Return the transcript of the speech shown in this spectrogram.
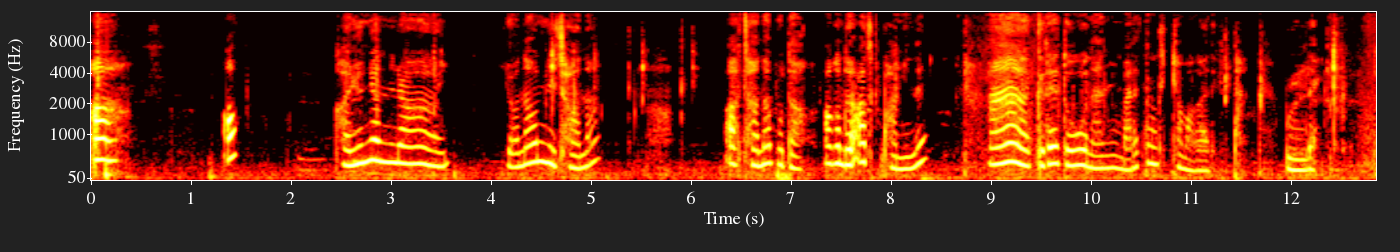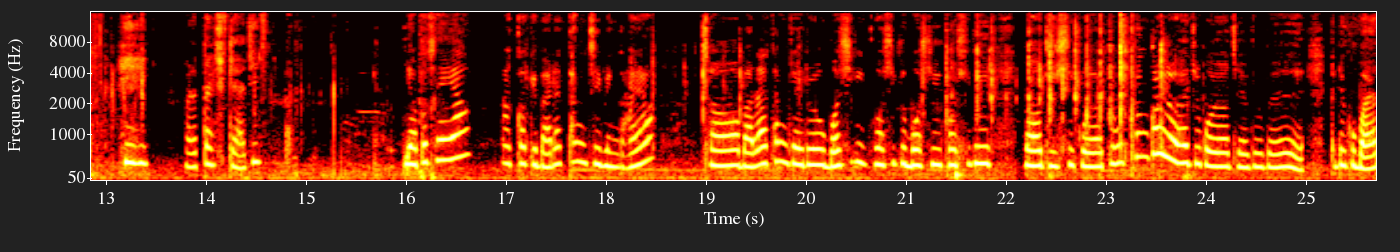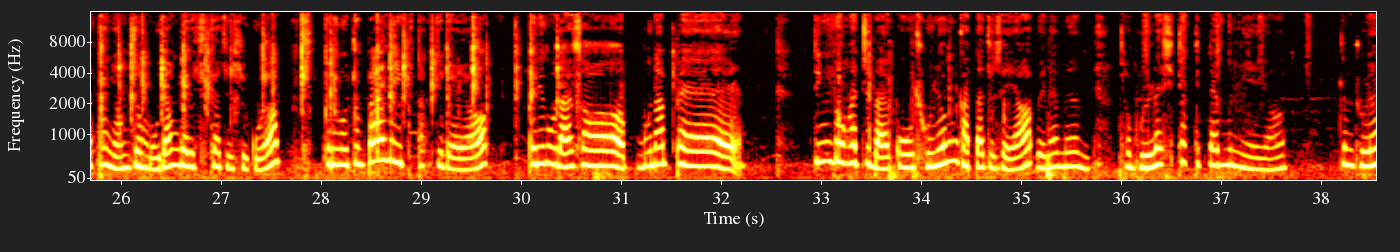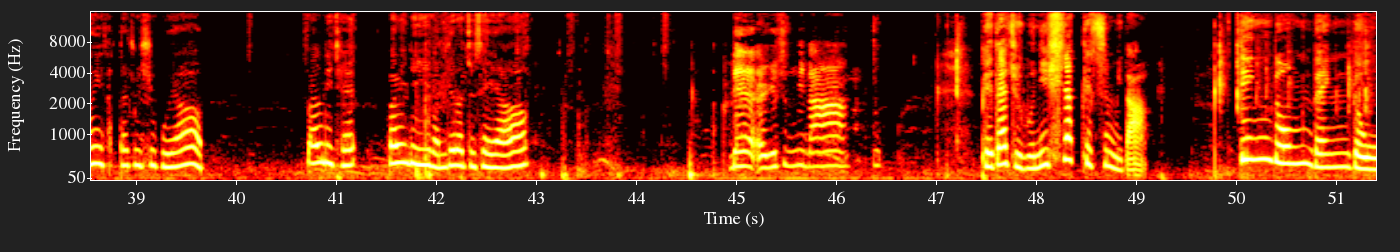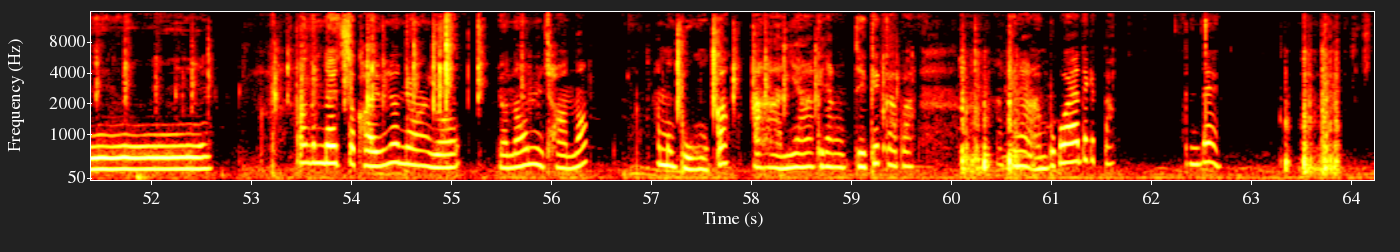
아, 어? 가윤이 언니랑 연아 언니 자나? 아, 자나 보다. 아, 근데 아직 밤이네? 아, 그래도 난 마라탕 시켜 먹어야 되겠다. 몰래. 히히, 마라탕 시켜야지. 여보세요? 아, 거기 마라탕 집인가요? 저 마라탕 재료 머시기, 거시기, 머시기, 거시기 넣어주시고요. 좀 큰 걸로 해주고요, 재료를. 그리고 마라탕 0.5단계로 시켜주시고요. 그리고 좀 빨리 부탁드려요. 그리고 나서 문 앞에 띵동 하지 말고 조용히 갖다 주세요. 왜냐면 저 몰래 시켰기 때문이에요. 좀 조용히 갖다 주시고요. 빨리 제, 빨리 만들어 주세요. 네, 알겠습니다. 배달 주문이 시작했습니다. 띵동댕동. 아 근데 진짜 연 연아 언니 자나? 한번 보고 올까? 아 아니야 그냥 들킬까봐 아, 그냥 안 보고 와야 되겠다. 근데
